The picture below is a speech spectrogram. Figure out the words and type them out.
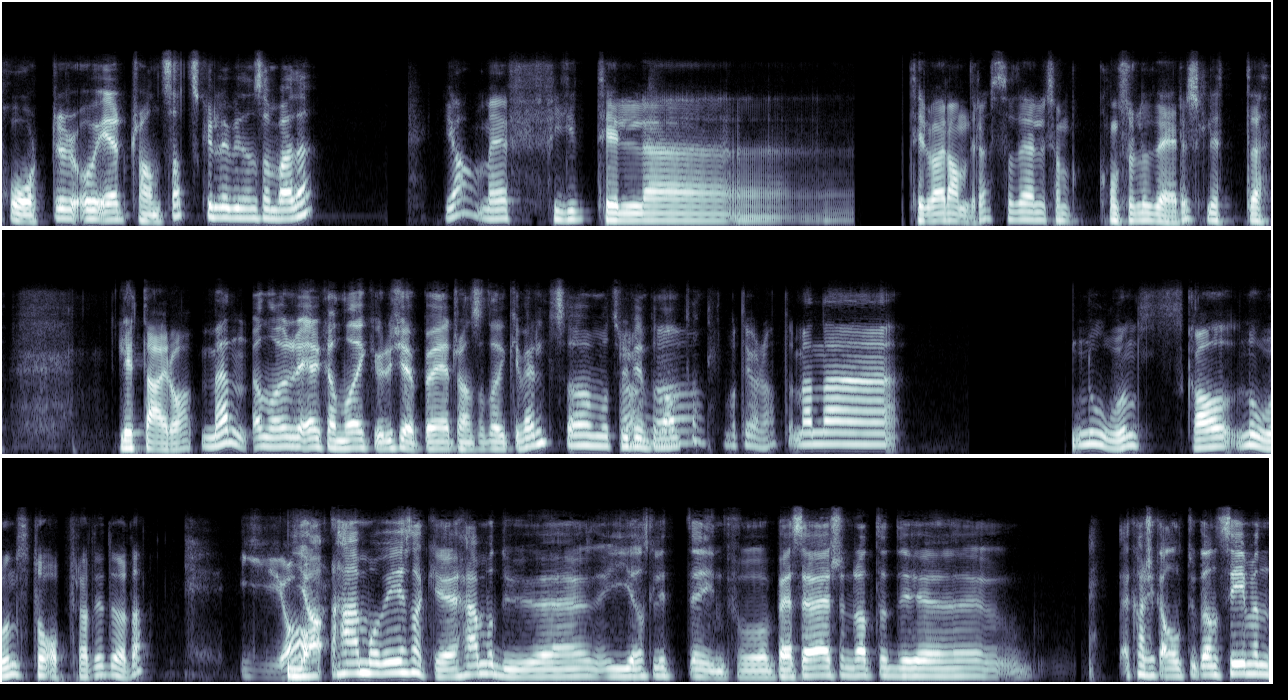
Porter og Air Transat skulle begynne samarbeidet. Ja, med feed til, eh, til hverandre. Så det liksom konsolideres litt, eh, litt der òg. Men Ja, når Air Canada ikke ville kjøpe Air Transat allikevel, så måtte vi Ja, finne på noe annet. da. måtte gjøre noe annet. Men eh, noen skal noen stå opp fra de døde. Ja, Ja, her må vi snakke. Her må du uh, gi oss litt info, PC. Jeg skjønner at du eh, Det er kanskje ikke alt du kan si, men,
